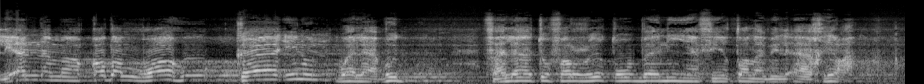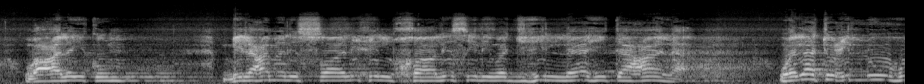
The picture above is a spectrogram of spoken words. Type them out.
لأن ما قضى الله كائن ولا بد. فلا تفرطوا بني في طلب الآخرة. وعليكم بالعمل الصالح الخالص لوجه الله تعالى. ولا تعلوه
